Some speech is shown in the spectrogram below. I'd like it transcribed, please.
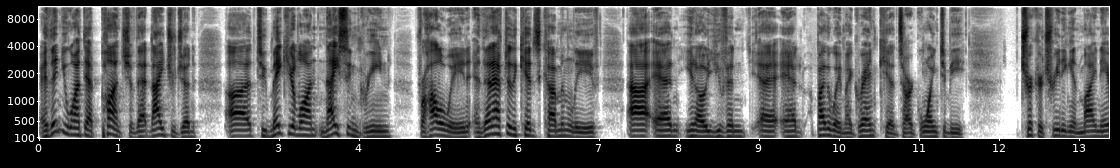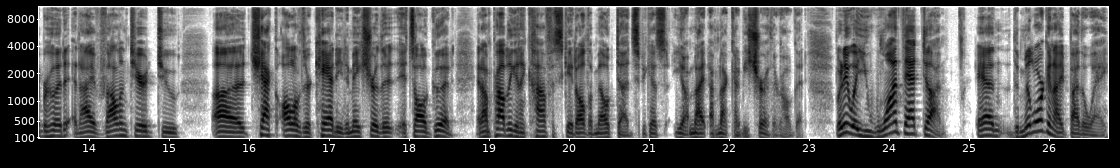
And then you want that punch of that nitrogen uh, to make your lawn nice and green for Halloween, and then after the kids come and leave, uh, and you know you've been. Uh, and by the way, my grandkids are going to be trick or treating in my neighborhood, and I have volunteered to uh, check all of their candy to make sure that it's all good. And I'm probably going to confiscate all the milk duds because you know I'm not I'm not going to be sure they're all good. But anyway, you want that done. And the Milorganite, by the way,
